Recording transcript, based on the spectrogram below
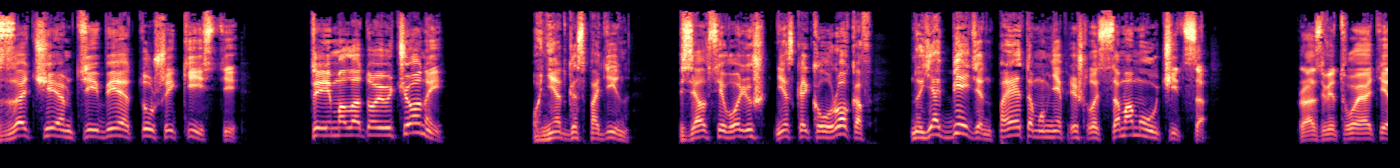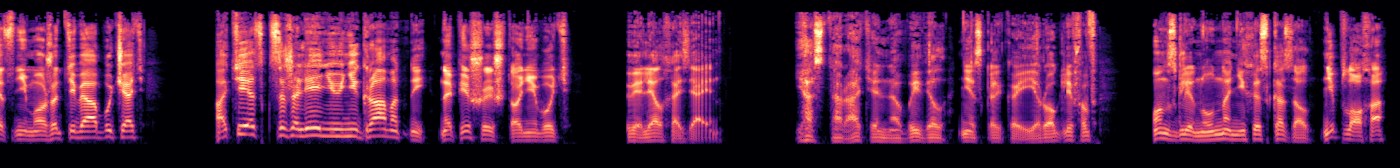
«Зачем тебе туши кисти? Ты молодой ученый?» «О нет, господин, взял всего лишь несколько уроков, но я беден, поэтому мне пришлось самому учиться». «Разве твой отец не может тебя обучать?» «Отец, к сожалению, неграмотный. Напиши что-нибудь», — велел хозяин. Я старательно вывел несколько иероглифов. Он взглянул на них и сказал «Неплохо».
